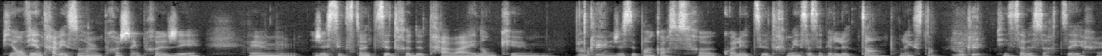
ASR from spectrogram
Puis on vient de travailler sur un prochain projet. Euh, je sais que c'est un titre de travail, donc euh, je sais pas encore ce sera quoi le titre, mais ça s'appelle Le Temps pour l'instant. OK. Puis ça va sortir euh,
